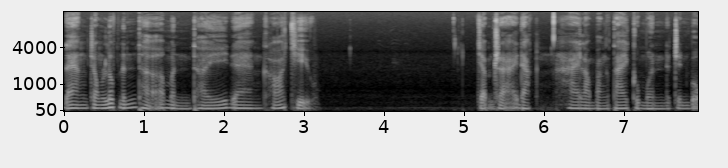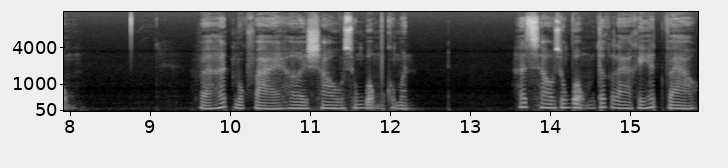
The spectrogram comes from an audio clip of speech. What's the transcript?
đang trong lúc nín thở, mình thấy đang khó chịu. Chậm rãi đặt hai lòng bàn tay của mình trên bụng và hít một vài hơi sâu xuống bụng của mình. Hít sâu xuống bụng tức là khi hít vào,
